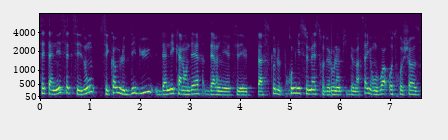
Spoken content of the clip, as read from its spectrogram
cette année, cette saison, c'est comme le début d'année calendaire dernier. C'est parce que le premier semestre de l'Olympique de Marseille, on voit autre chose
